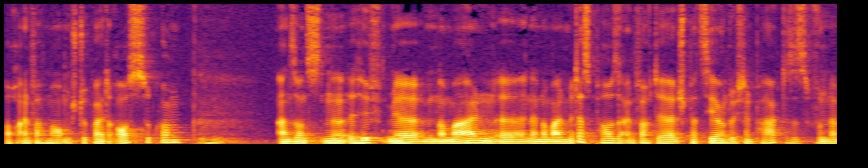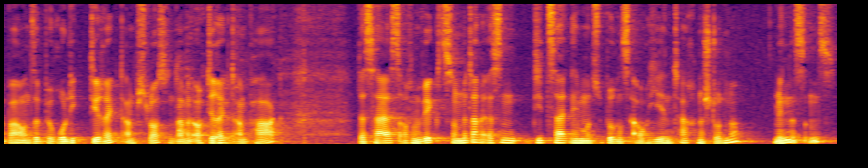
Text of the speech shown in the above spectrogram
Auch einfach mal, um ein Stück weit rauszukommen. Mhm. Ansonsten äh, hilft mir im normalen, äh, in der normalen Mittagspause einfach der Spaziergang durch den Park. Das ist wunderbar. Unser Büro liegt direkt am Schloss und damit auch direkt am Park. Das heißt, auf dem Weg zum Mittagessen, die Zeit nehmen wir uns übrigens auch jeden Tag eine Stunde, mindestens.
